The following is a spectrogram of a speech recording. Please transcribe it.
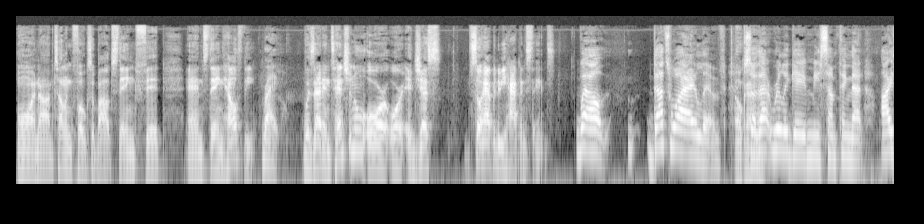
on um, telling folks about staying fit and staying healthy. Right. Was that intentional, or or it just so happened to be happenstance? Well, that's why I live. Okay. So that really gave me something that I,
